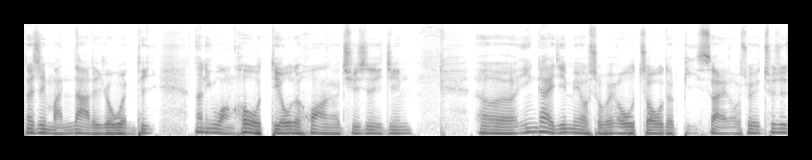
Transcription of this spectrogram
那是蛮大的一个问题。那你往后丢的话呢，其实已经。呃，应该已经没有所谓欧洲的比赛了，所以就是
